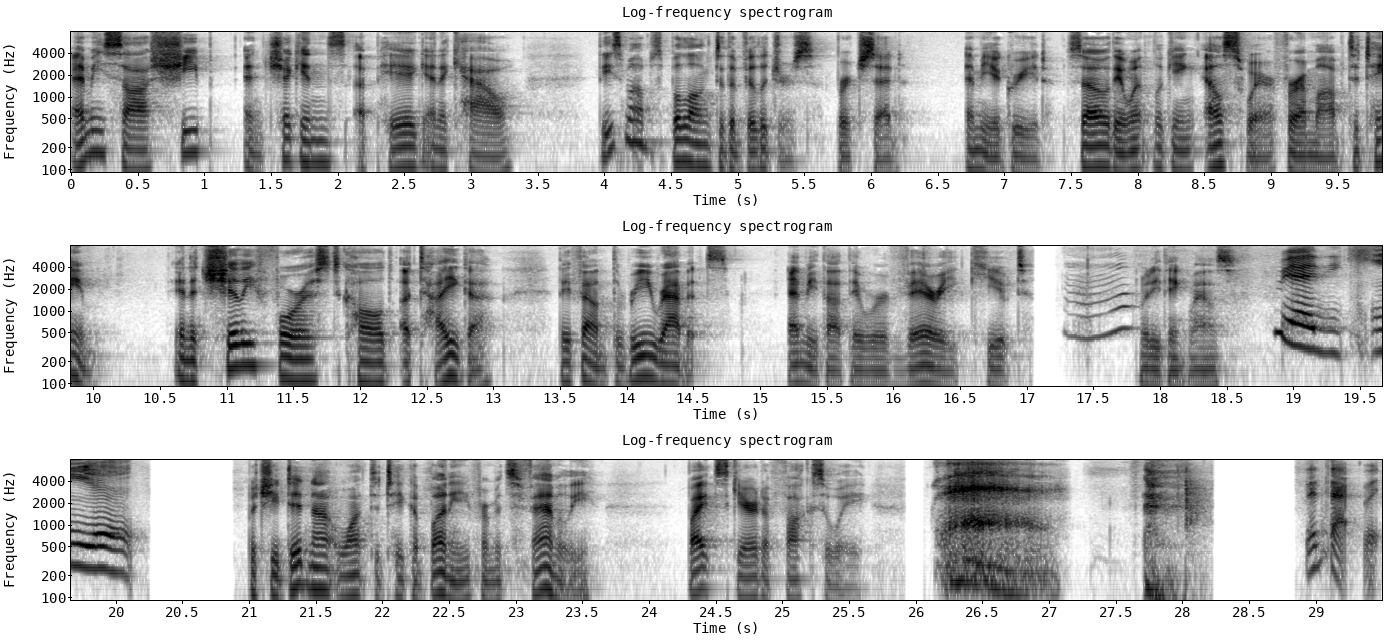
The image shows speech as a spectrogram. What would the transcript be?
Emmy saw sheep and chickens, a pig, and a cow. These mobs belonged to the villagers, Birch said. Emmy agreed, so they went looking elsewhere for a mob to tame. In a chilly forest called a taiga, they found three rabbits. Emmy thought they were very cute. What do you think, Mouse? Very cute. But she did not want to take a bunny from its family. Byte scared a fox away. That's that.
